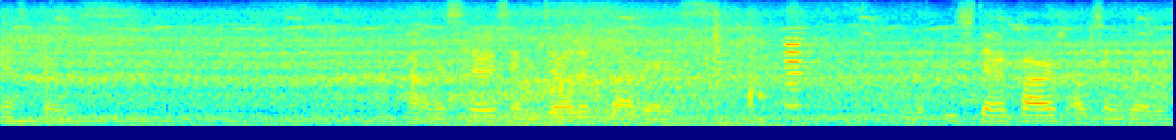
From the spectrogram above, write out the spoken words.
That's crazy. Parris Hill, St. Joseph, Barbados. The eastern parish of St. Joseph.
